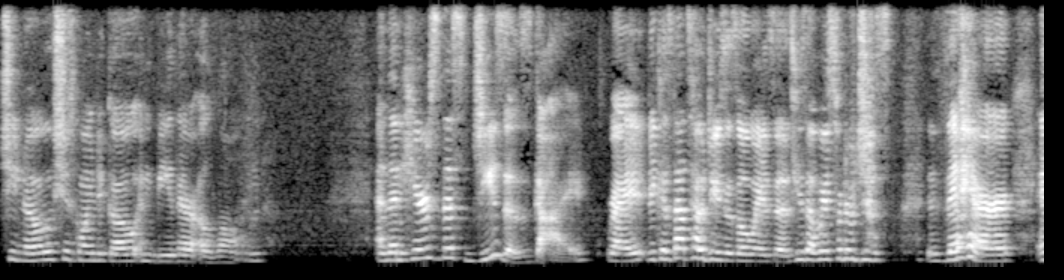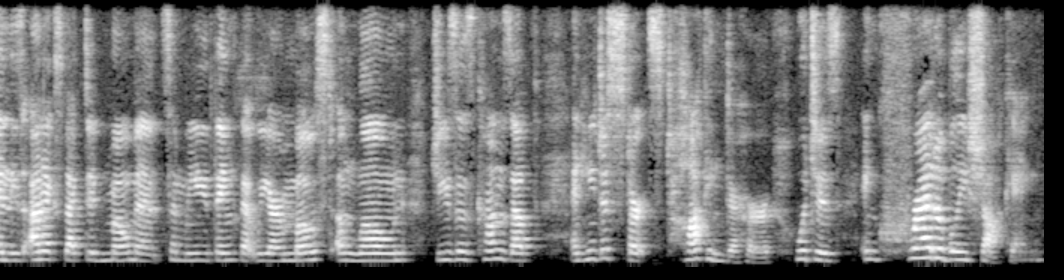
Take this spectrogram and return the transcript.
She knows she's going to go and be there alone. And then here's this Jesus guy, right? Because that's how Jesus always is. He's always sort of just there in these unexpected moments and we think that we are most alone. Jesus comes up and he just starts talking to her, which is incredibly shocking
